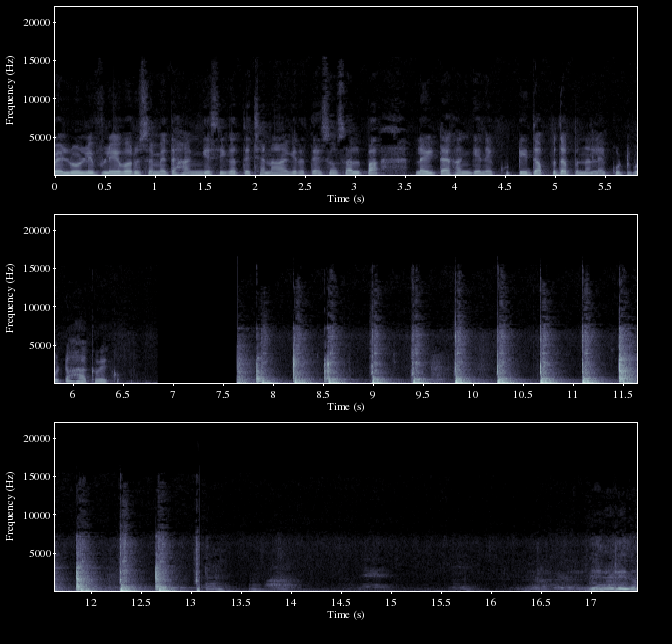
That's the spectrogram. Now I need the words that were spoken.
ಬೆಳ್ಳುಳ್ಳಿ ಫ್ಲೇವರು ಸಮೇತ ಹಾಗೆ ಸಿಗುತ್ತೆ ಚೆನ್ನಾಗಿರುತ್ತೆ. ಸೊ ಸ್ವಲ್ಪ ಲೈಟಾಗಿ ಹಾಗೇನೆ ಕುಟ್ಟಿ ದಪ್ಪ ದಪ್ಪನಲ್ಲೇ ಕುಟ್ಬಿಟ್ಟು ಹಾಕಬೇಕು. ಏನು ಹೇಳಿದು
